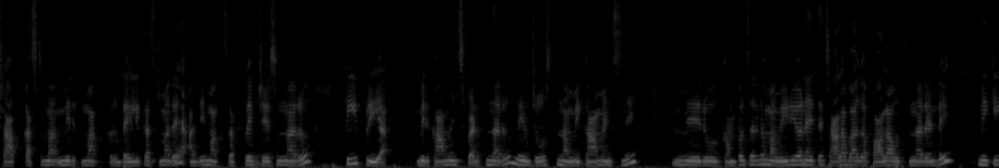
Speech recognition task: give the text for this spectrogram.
షాప్ కస్టమర్ మీరు మాకు డైలీ కస్టమరే అది మాకు సబ్స్క్రైబ్ చేసున్నారు టీ ప్రియా మీరు కామెంట్స్ పెడుతున్నారు. మేము చూస్తున్నాం మీ కామెంట్స్ని. మీరు కంపల్సరీగా మా వీడియోని అయితే చాలా బాగా ఫాలో అవుతున్నారండి. మీకు ఈ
